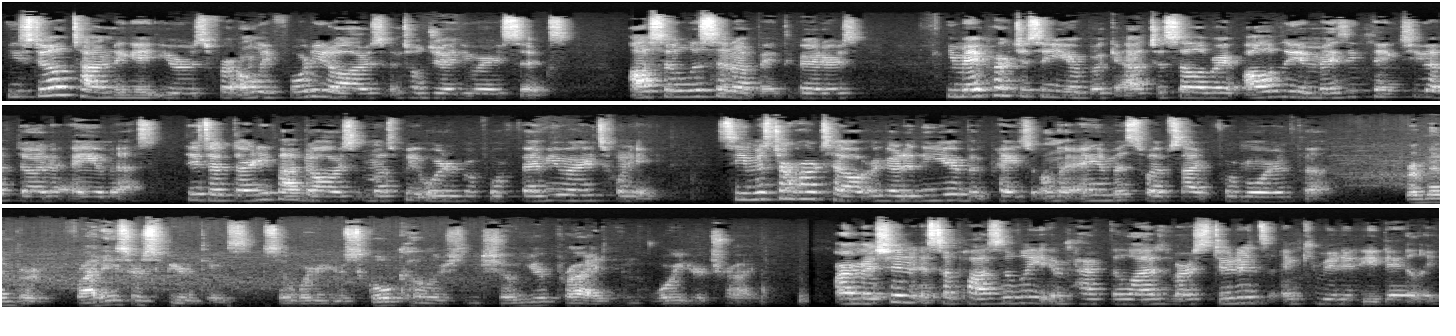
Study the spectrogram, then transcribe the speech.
You still have time to get yours for only $40 until January 6th. Also, listen up, 8th graders. You may purchase a yearbook ad to celebrate all of the amazing things you have done at AMS. These are $35 and must be ordered before February 28th. See Mr. Hartel or go to the yearbook page on the AMS website for more info. Remember, Fridays are Spirit Days, so wear your school colors and show your pride in the Warrior Tribe. Our mission is to positively impact the lives of our students and community daily.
